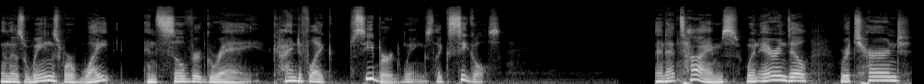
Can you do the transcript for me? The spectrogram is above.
And those wings were white and silver gray, kind of like seabird wings, like seagulls. And at times, when Eärendil returned,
